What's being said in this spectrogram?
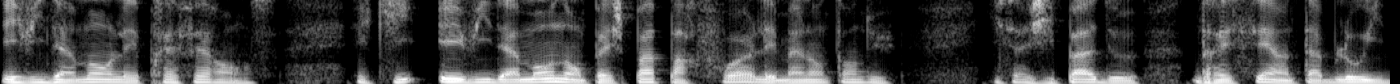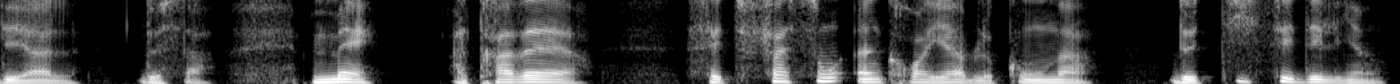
évidemment les préférences, et qui évidemment n'empêchent pas parfois les malentendus. Il ne s'agit pas de dresser un tableau idéal de ça, mais à travers cette façon incroyable qu'on a de tisser des liens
